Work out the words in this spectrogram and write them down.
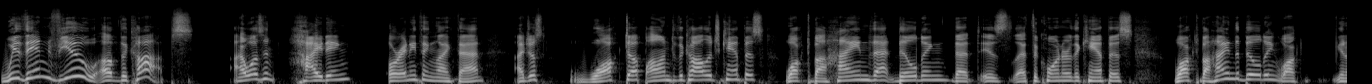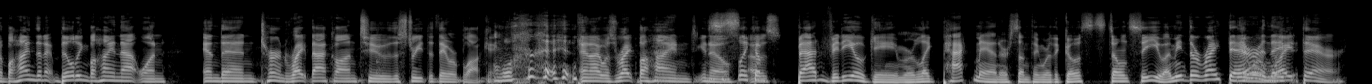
within view of the cops. I wasn't hiding or anything like that. I just walked up onto the college campus, walked behind that building that is at the corner of the campus, walked behind the building, walked you know behind the building behind that one and then turned right back onto the street that they were blocking. What? And I was right behind, you know, This is like I a was, bad video game or like Pac-Man or something where the ghosts don't see you. I mean, they're right there they and they right there.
